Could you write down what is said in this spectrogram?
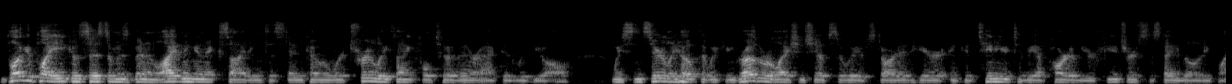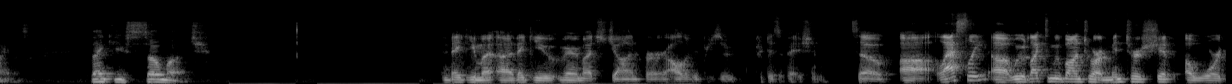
The plug and play ecosystem has been enlightening and exciting to StenCo, and we're truly thankful to have interacted with you all. We sincerely hope that we can grow the relationships that we have started here and continue to be a part of your future sustainability plans. Thank you so much. And thank you, uh, thank you very much, John, for all of your participation. So uh, lastly, uh, we would like to move on to our mentorship award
